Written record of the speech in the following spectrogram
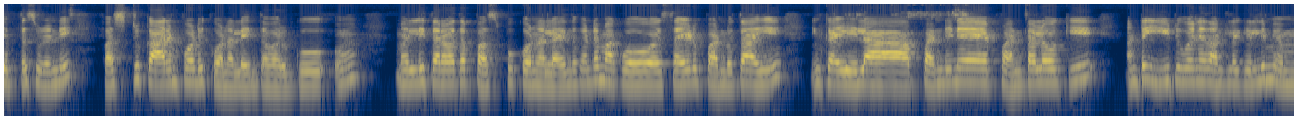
చెప్తా చూడండి. ఫస్ట్ కారం పొడి కొనాలి ఇంతవరకు మళ్ళీ తర్వాత పసుపు కొనాలి. ఎందుకంటే మాకు సైడ్ పండుతాయి. ఇంకా ఇలా పండిన పంటలోకి అంటే ఈటు పోయిన దాంట్లోకి వెళ్ళి మేము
